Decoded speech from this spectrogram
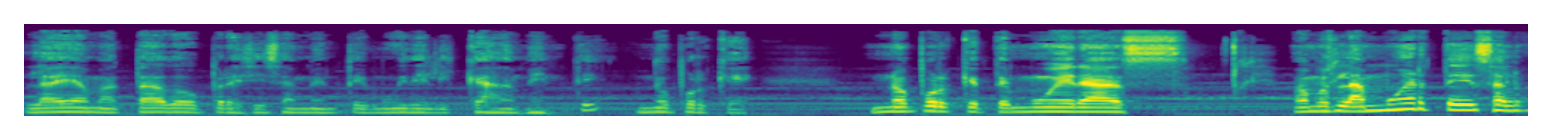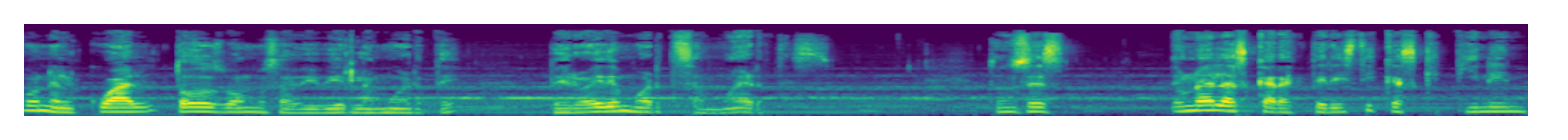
la haya matado precisamente muy delicadamente. No porque, no porque te mueras. Vamos, la muerte es algo en el cual todos vamos a vivir la muerte, pero hay de muertes a muertes. Entonces, una de las características que tienen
